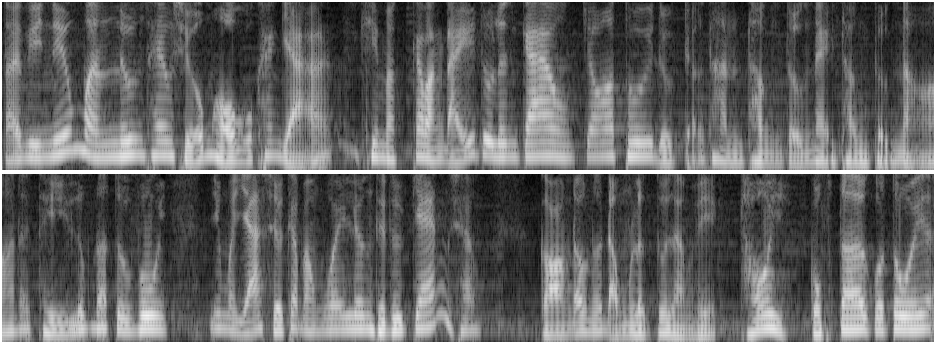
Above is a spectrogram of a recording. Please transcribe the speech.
Tại vì nếu mà nương theo sự ủng hộ của khán giả, khi mà các bạn đẩy tôi lên cao, cho tôi được trở thành thần tượng này, thần tượng nọ đó, thì lúc đó tôi vui. Nhưng mà giả sử các bạn quay lưng thì tôi chán sao? Còn đâu nữa động lực tôi làm việc. Thôi cục tơ của tôi á,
